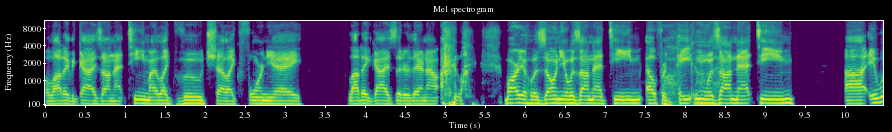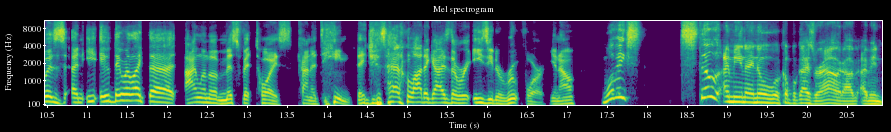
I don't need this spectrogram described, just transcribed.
a lot of the guys on that team. I like Vooch, I like Fournier. A lot of guys that are there now. Mario Hezonja was on that team. Elfrid Oh, Payton was on that team. Uh, it was an it, they were like the Island of Misfit Toys kind of team. They just had a lot of guys that were easy to root for. You know, Well, they still. I mean, I know a couple guys are out. I, I mean,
